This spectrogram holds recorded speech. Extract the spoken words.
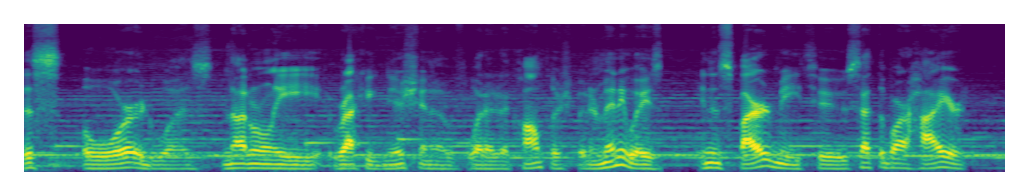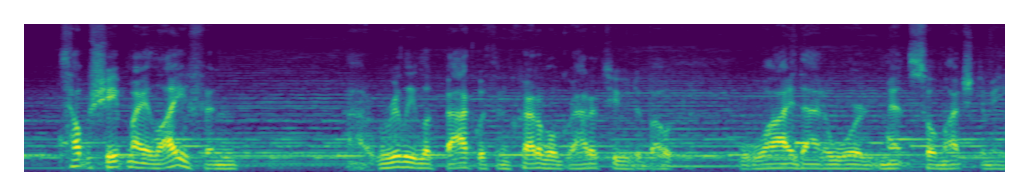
this award was not only recognition of what I'd accomplished, but in many ways, it inspired me to set the bar higher. It's helped shape my life and uh, really look back with incredible gratitude about why that award meant so much to me.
